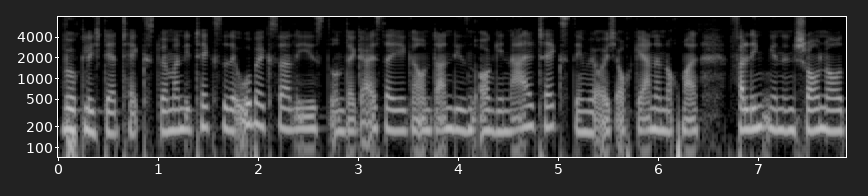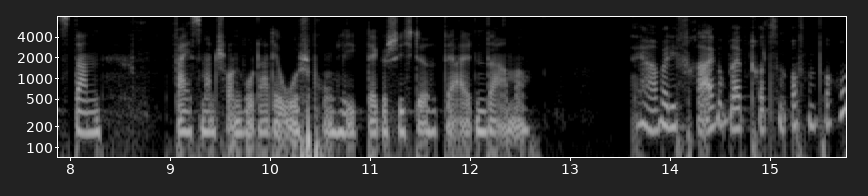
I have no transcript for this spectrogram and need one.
wirklich der Text. Wenn man die Texte der Urbexer liest und der Geisterjäger und dann diesen Originaltext, den wir euch auch gerne nochmal verlinken in den Show Notes, dann weiß man schon, wo da der Ursprung liegt, der Geschichte der alten Dame. Ja, aber die Frage bleibt trotzdem offen, warum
